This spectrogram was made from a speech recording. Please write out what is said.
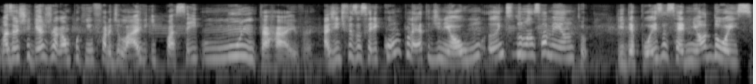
mas eu cheguei a jogar um pouquinho fora de live e passei muita raiva. A gente fez a série completa de Nioh 1 antes do lançamento, e depois a série Nioh 2.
